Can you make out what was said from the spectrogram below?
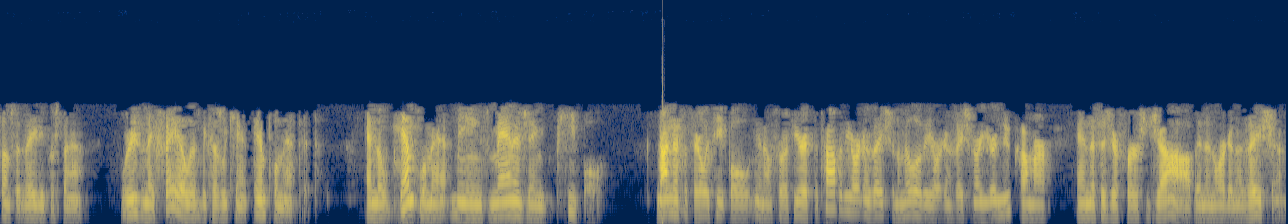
some says 80%. The reason they fail is because we can't implement it. And the implement means managing people, not necessarily people, you know, so if you're at the top of the organization, the middle of the organization, or you're a newcomer and this is your first job in an organization,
